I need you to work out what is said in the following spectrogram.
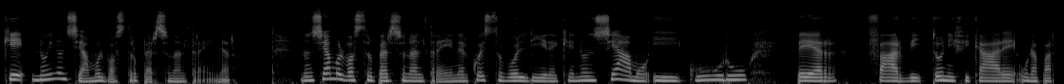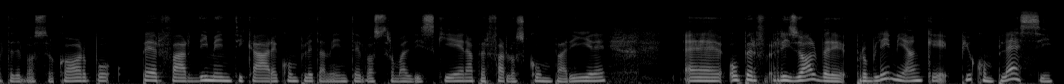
che noi non siamo il vostro personal trainer. Non siamo il vostro personal trainer, questo vuol dire che non siamo i guru per farvi tonificare una parte del vostro corpo, per far dimenticare completamente il vostro mal di schiena, per farlo scomparire eh, o per risolvere problemi anche più complessi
